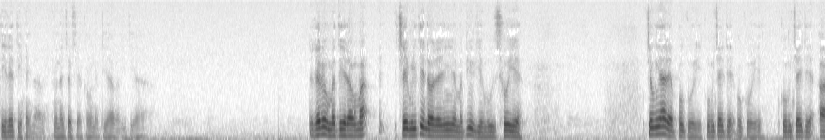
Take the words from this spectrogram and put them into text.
တည်လဲတည်နိုင်တာပဲအမှန်တန်ကြောက်ရကောင်းတဲ့တရားပါဒီတရားတကယ်လို့မတည်တော့မှအချိန်မီတင့်တော်တဲ့ရင်းနဲ့မပြုတ်ပြင်ဘူးဆိုရင် ကြုံရတဲ့ပုံကိုယ်တွေကိုမကြိုက်တဲ့ပုံကိုယ်တွေကိုမကြိုက်တဲ့အာ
